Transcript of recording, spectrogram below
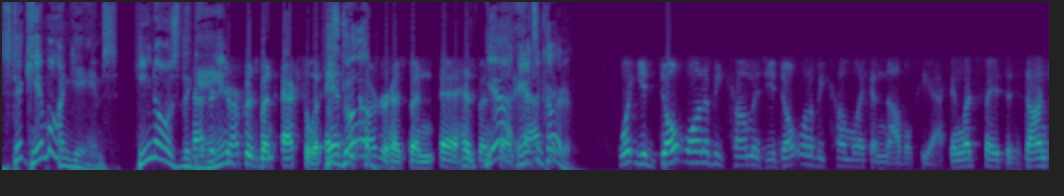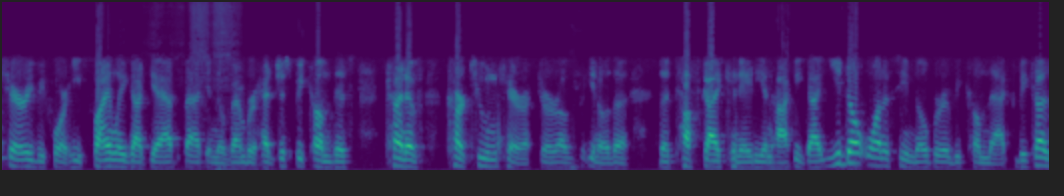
Stick him on games. He knows the Patrick game. Sharp has been excellent. He's Anson good. Carter has been uh, has been yeah, fantastic. Anson Carter. What you don't want to become is you don't want to become like a novelty act. And let's face it, Don Cherry, before he finally got gas back in November, had just become this kind of cartoon character of you know the the tough guy Canadian hockey guy. You don't want to see Milbury become that because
